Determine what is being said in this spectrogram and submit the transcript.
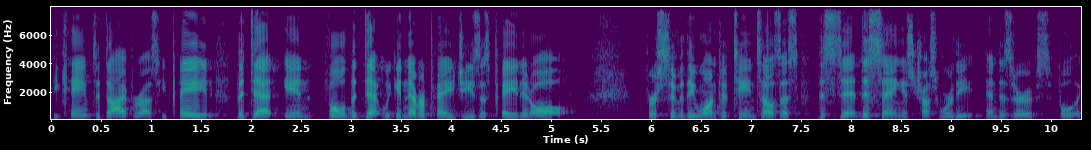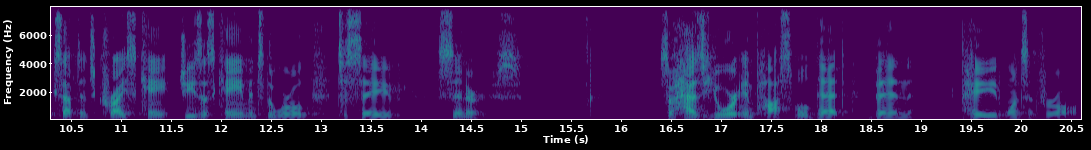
He came to die for us. He paid the debt in full. The debt we could never pay, Jesus paid it all. 1 Timothy 1:15 tells us this, this saying is trustworthy and deserves full acceptance. Christ came, Jesus came into the world to save sinners. So has your impossible debt been paid once and for all?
